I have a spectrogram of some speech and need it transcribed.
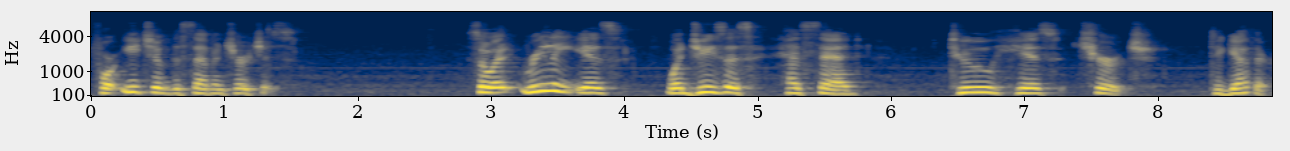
for each of the seven churches. So it really is what Jesus has said to his church together.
